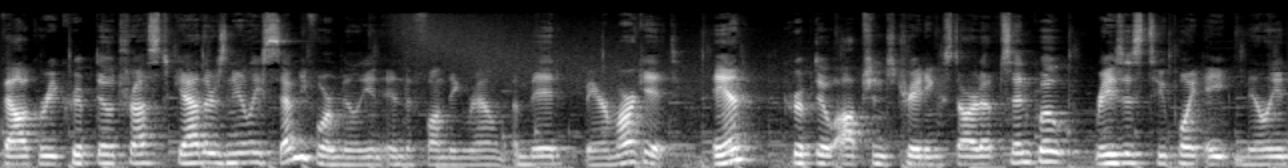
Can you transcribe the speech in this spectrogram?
Valkyrie Crypto Trust gathers nearly 74 million in the funding round amid bear market. And crypto options trading startup SynQuote raises $2.8 million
